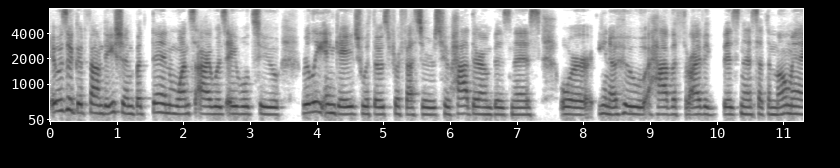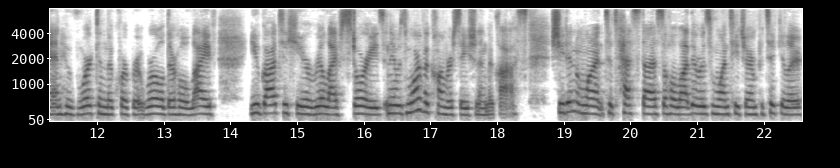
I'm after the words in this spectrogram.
it was a good foundation. But then once I was able to really engage with those professors who had their own business or you know who have a thriving business at the moment and who've worked in the corporate world their whole life you got to hear real life stories and it was more of a conversation in the class. She didn't want to test us a whole lot. There was one teacher in particular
